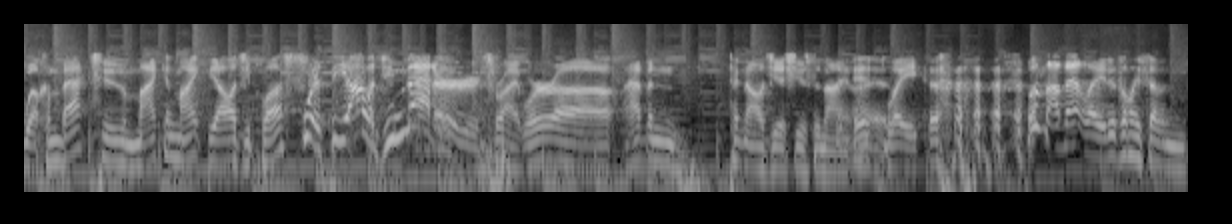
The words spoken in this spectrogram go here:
Welcome back to Mike and Mike Theology Plus. Where theology matters. That's right. We're uh, having technology issues tonight. It's late. well, it's not that late. It's only seven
